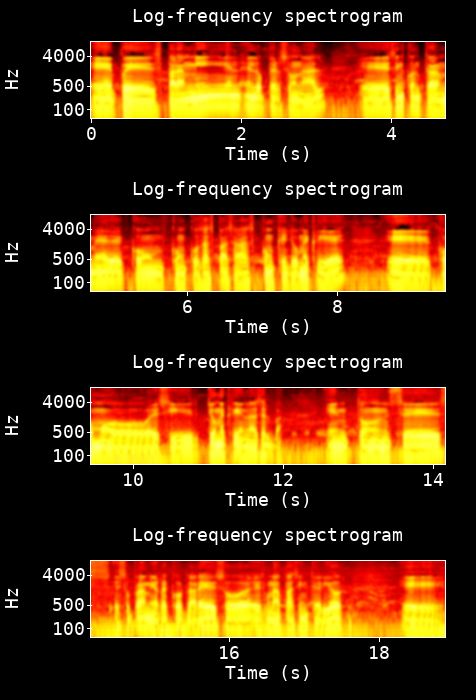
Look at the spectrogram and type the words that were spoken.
Eh, pues para mí en, lo personal es encontrarme con, con cosas pasadas con que yo me crié, eh, como decir, yo me crié en la selva. Entonces, esto para mí es recordar eso, es una paz interior eh,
